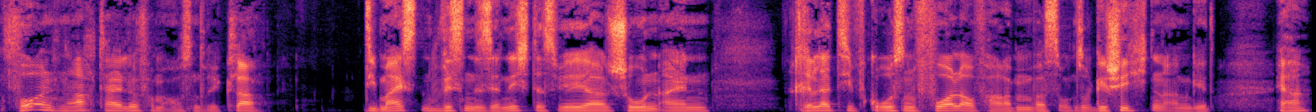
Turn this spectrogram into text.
Vor- und Nachteile vom Außendreh, klar. Die meisten wissen es ja nicht, dass wir ja schon einen relativ großen Vorlauf haben, was unsere Geschichten angeht. Ja,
